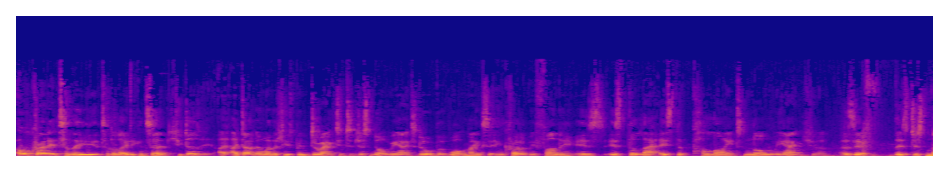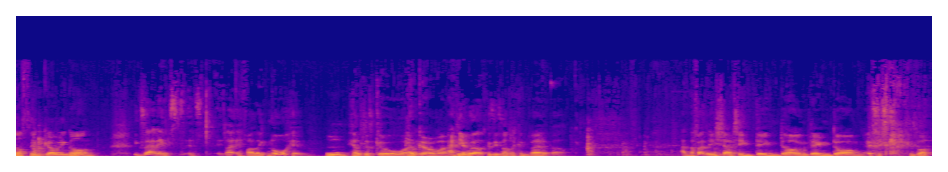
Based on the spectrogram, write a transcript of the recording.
all credit to the to the lady concerned. She does. I, I don't know whether she's been directed to just not react at all. But what makes it incredibly funny is is the la- is the polite non-reaction, as if there's just nothing going on. Exactly, it's it's like if I'll ignore him, Mm. he'll just go away. He'll go away, and yeah. he will because he's on the conveyor belt. And the fact that he's shouting "ding dong, ding dong" as he's going on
